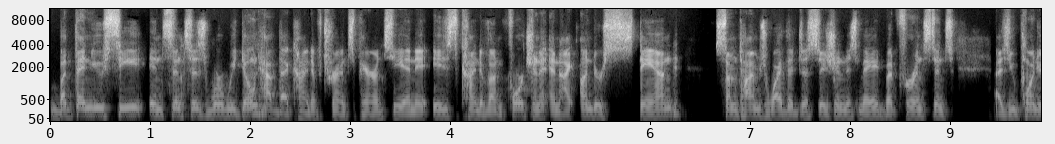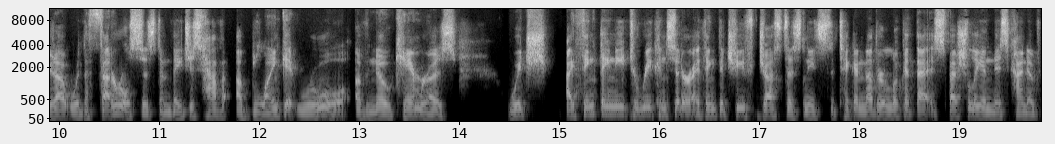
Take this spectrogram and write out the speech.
But then you see instances where we don't have that kind of transparency and it is kind of unfortunate. And i understand sometimes why the decision is made. But for instance as you pointed out with the federal system they just have a blanket rule of no cameras which I think they need to reconsider. I think the Chief Justice needs to take another look at that, especially in this kind of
